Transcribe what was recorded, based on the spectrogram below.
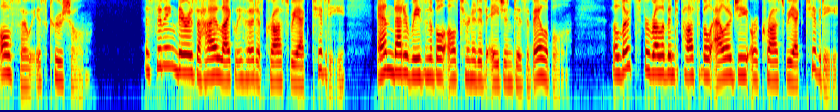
also is crucial. Assuming there is a high likelihood of cross reactivity and that a reasonable alternative agent is available, alerts for relevant possible allergy or cross reactivity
